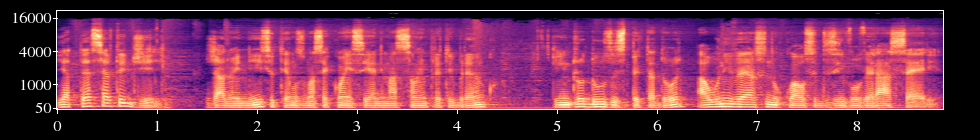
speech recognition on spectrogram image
e até certo idílio. Já no início, temos uma sequência em animação em preto e branco que introduz o espectador ao universo no qual se desenvolverá a série.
